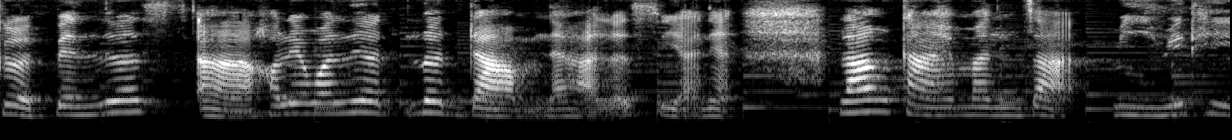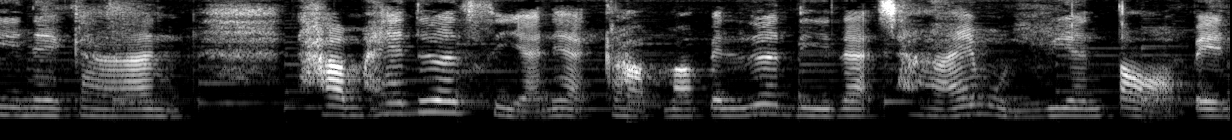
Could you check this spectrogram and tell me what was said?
เกิดเป็นเลือดอ่าเขาเรียกว่าเลือดเลือดดำนะคะเลือดเสียเนี่ยร่างกายมันจะมีวิธีในการทำให้เลือดเสียเนี่ยกลับมาเป็นเลือดดีและใช้หมุนเวียนต่อเป็น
